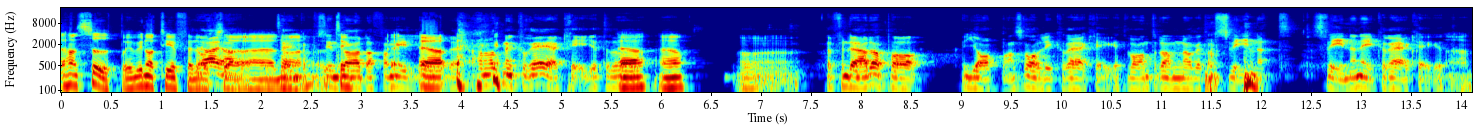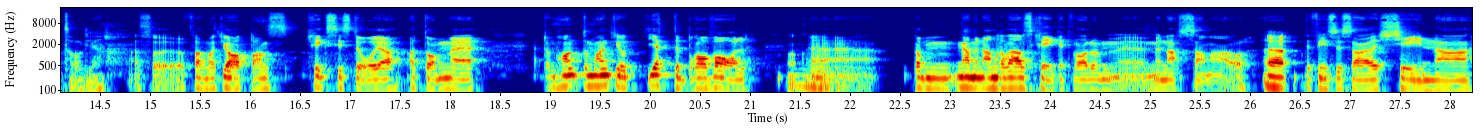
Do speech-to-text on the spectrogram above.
han super ju vid något tillfälle ja, också. ja. eh, Tänker på sin tänk- döda familj. Ja. Han har varit med i Koreakriget eller Ja, ja. Och jag funderar då på Japans roll i Koreakriget. Var inte de något av svinet? Svinen i Koreakriget. Antagligen. Alltså för att Japans krigshistoria, att de, eh, de, har, de har inte gjort jättebra val. Eh, De, men andra världskriget var de eh, med nassarna och Ja, det finns ju så här Kina,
